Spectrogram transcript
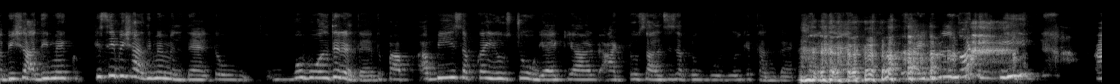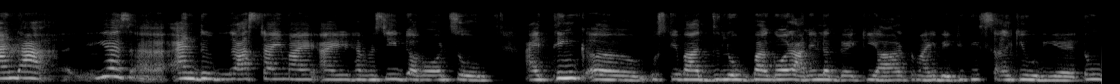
अभी शादी में किसी भी शादी में मिलते हैं तो वो बोलते रहते हैं तो पाप अभी सबका यूज़ टू हो गया है कि यार आठ दो साल से सब लोग बोल बोल के थक गए and yes uh, and last time i i have received award so I think uh, उसके बाद लोग बाग और आने लग गए कि यार तुम्हारी बेटी तीस साल की हो रही है तुम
